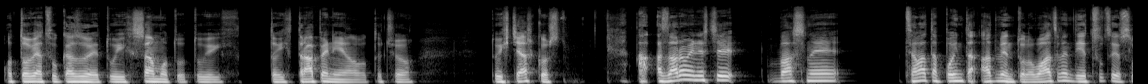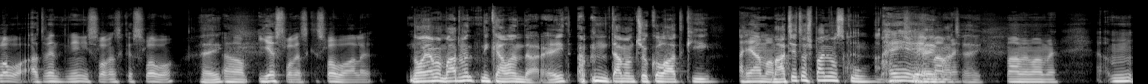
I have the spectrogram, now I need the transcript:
o to viac ukazuje tú ich samotu, tú ich, to ich trápenie alebo to, čo, tú ich ťažkosť. A, a zároveň ešte vlastne celá tá pointa adventu, lebo advent je cudzie slovo, advent není slovenské slovo, Hej. Uh, je slovenské slovo, ale... No ja mám adventný kalendár, hej. Tam mám čokoládky. A ja mám. Máte to v Španielsku? Hej, hej, hej, máme. Máte, hej. Máme, máme. Um,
